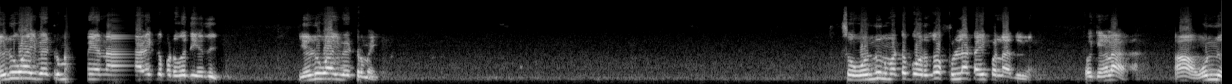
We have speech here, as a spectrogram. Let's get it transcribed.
எழுவாய் வேற்றுமை என அழைக்கப்படுவது எது? எழுவாய் வேற்றுமை. ஸோ ஒன்றுன்னு மட்டும் போருங்க ஃபுல்லாக டைப் பண்ணாதீங்க. ஓகேங்களா? ஆ ஒன்று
